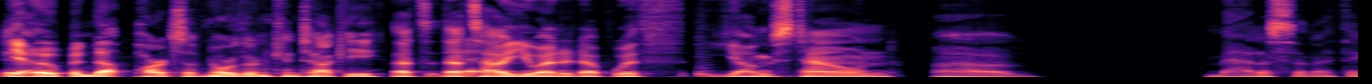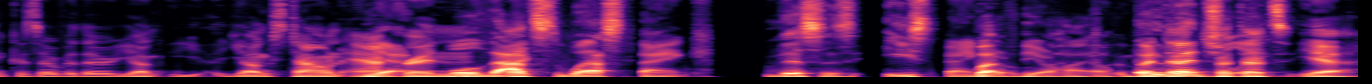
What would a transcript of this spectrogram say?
It Yeah. opened up parts of northern Kentucky. That's that's how you ended up with Youngstown. Uh Madison, I think, is over there. Young Youngstown, Akron. yeah. Well, like- that's West Bank. This is East Bank but- of the Ohio. But, But, that- eventually, but that's yeah.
